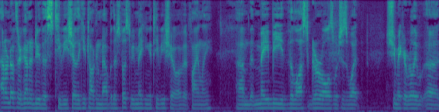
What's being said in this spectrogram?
I don't know if they're going to do this TV show they keep talking about, but they're supposed to be making a TV show of it finally. Um, that may be the Lost Girls, which is what Schumacher really uh,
